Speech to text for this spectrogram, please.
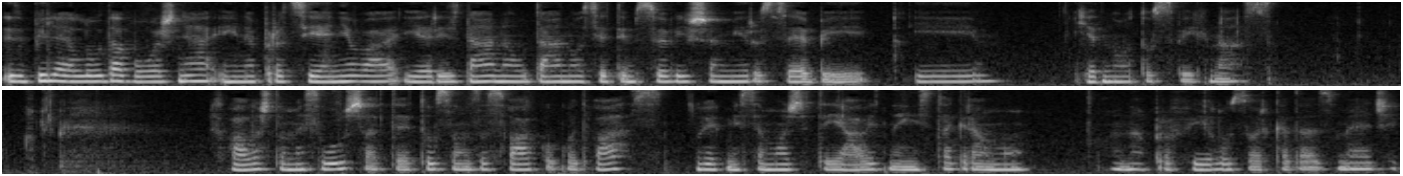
Bilja je luda vožnja i neprocjenjiva jer iz dana u dan osjetim sve više mir u sebi i jednotu svih nas. Hvala što me slušate, tu sam za svakog od vas. Uvijek mi se možete javiti na Instagramu, na profilu Zorka Does Magic.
